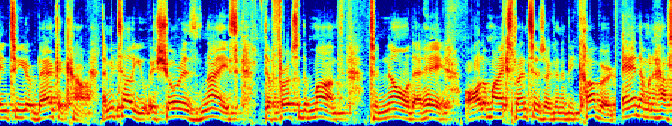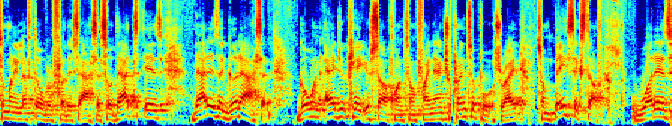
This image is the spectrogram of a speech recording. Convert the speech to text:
into your bank account. Let me tell you, it sure is nice the first of the month to know that hey, all of my expenses are going to be covered, and I'm going to have some money left over for this asset asset. So that is that is a good asset. Go and educate yourself on some financial principles, right? Some basic stuff. What is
